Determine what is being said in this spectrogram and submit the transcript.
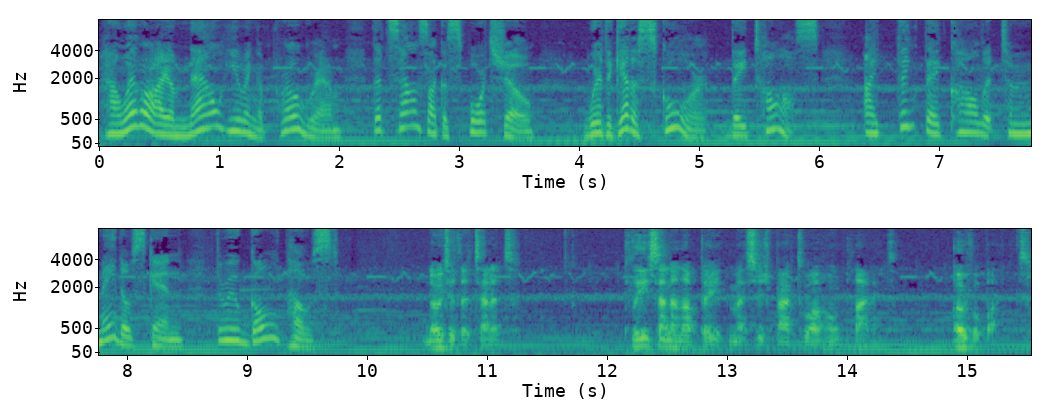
However, I am now hearing a program that sounds like a sports show where to get a score, they toss. I think they call it tomato skin through goalpost. Noted, Lieutenant. Please send an update message back to our home planet, Overbite.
